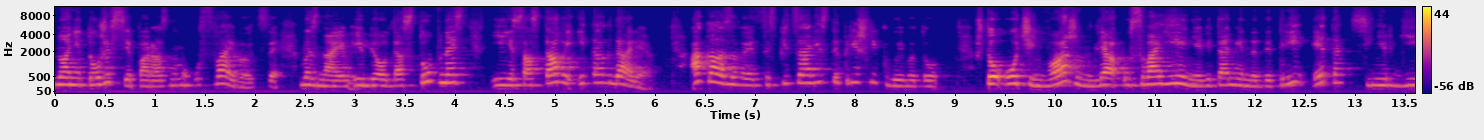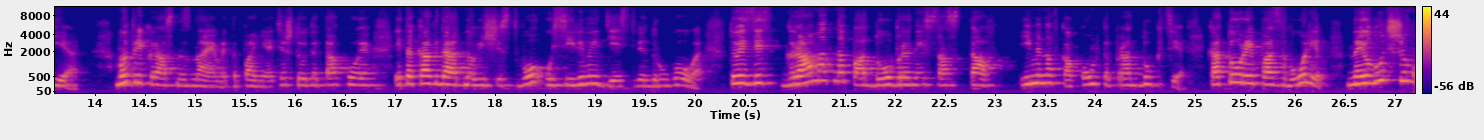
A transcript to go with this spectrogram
но они тоже все по-разному усваиваются. Мы знаем и биодоступность, и составы и так далее. Оказывается, специалисты пришли к выводу, что очень важен для усвоения витамина D3 – это синергия мы прекрасно знаем это понятие, что это такое. Это когда одно вещество усиливает действие другого. То есть здесь грамотно подобранный состав именно в каком-то продукте, который позволит наилучшим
